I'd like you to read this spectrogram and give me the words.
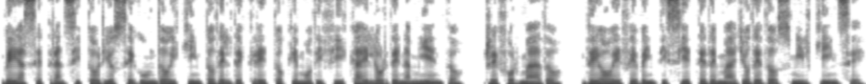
véase transitorio segundo y quinto del decreto que modifica el ordenamiento, reformado, DOF 27 de mayo de 2015.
